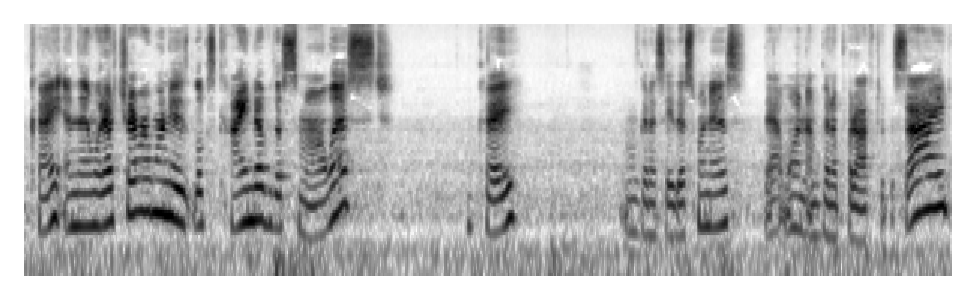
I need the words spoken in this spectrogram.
Okay, and then whichever one is looks kind of the smallest, okay, I'm going to say this one is, that one I'm going to put off to the side.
